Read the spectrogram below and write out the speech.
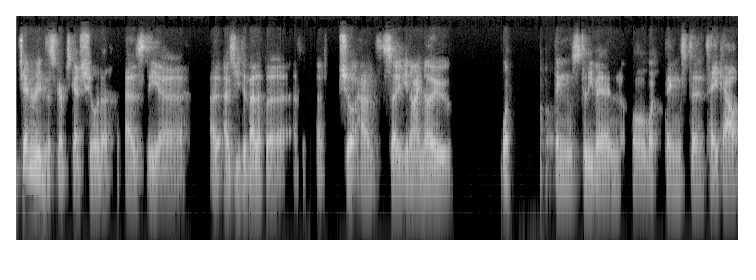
generally the scripts get shorter as the uh, as you develop a, a, shorthand. So you know, I know what things to leave in or what things to take out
